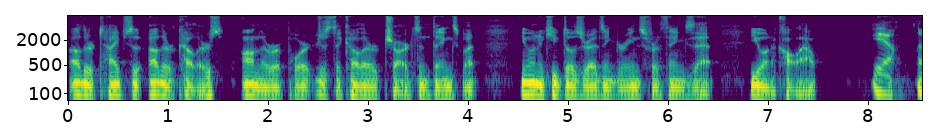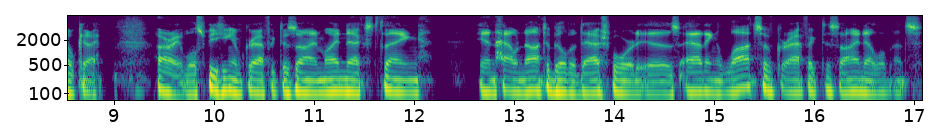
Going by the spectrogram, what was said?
other types of other colors on the report, just to color charts and things, but you want to keep those reds and greens for things that you want to call out. Yeah. Okay. All right. Well, speaking of graphic design, my next thing in how not to build a dashboard is adding lots of graphic design elements.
